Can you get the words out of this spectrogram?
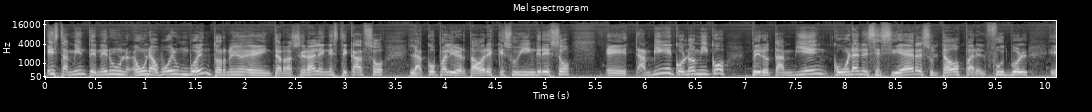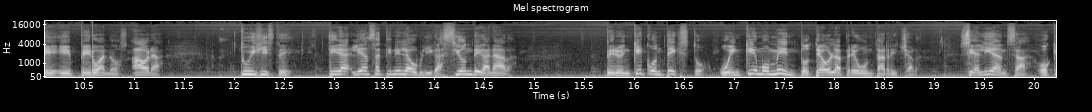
es también tener un, una buen, un buen torneo eh, internacional, en este caso la Copa Libertadores, que es un ingreso eh, también económico, pero también con una necesidad de resultados para el fútbol eh, eh, peruano. Ahora, tú dijiste, Alianza tiene la obligación de ganar. Pero ¿en qué contexto o en qué momento te hago la pregunta, Richard? Si Alianza, ok,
